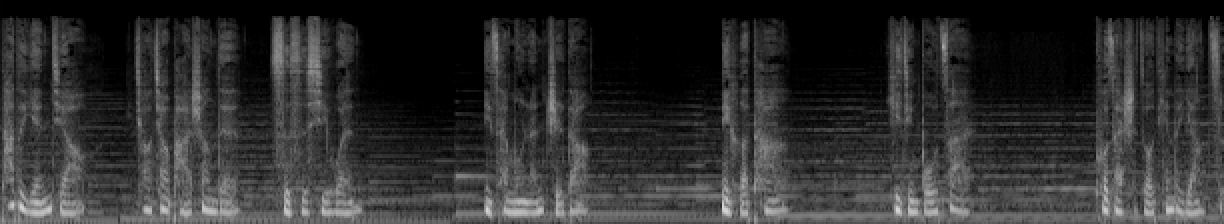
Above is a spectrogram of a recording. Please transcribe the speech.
他的眼角悄悄爬上的丝丝细纹，你才猛然知道，你和他已经不在。不再是昨天的样子。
